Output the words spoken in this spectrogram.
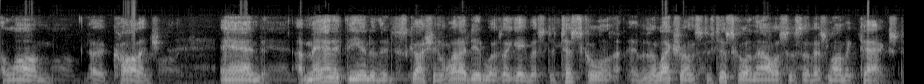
alum uh, college, and a man at the end of the discussion, what I did was I gave a statistical, it was a lecture on statistical analysis of Islamic text.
